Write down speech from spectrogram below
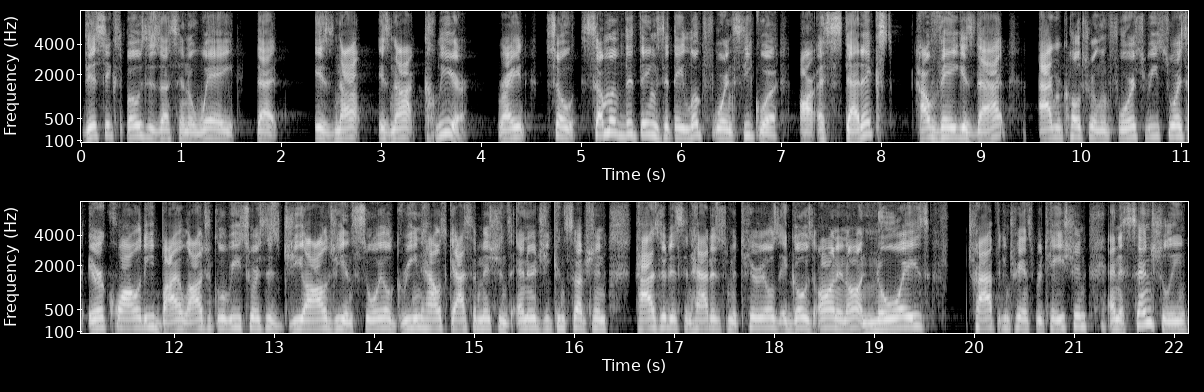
This exposes us in a way that is not is not clear, right? So some of the things that they look for in CEQA are aesthetics. How vague is that? Agricultural and forest resource, air quality, biological resources, geology and soil, greenhouse gas emissions, energy consumption, hazardous and hazardous materials. It goes on and on. Noise, traffic and transportation, and essentially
